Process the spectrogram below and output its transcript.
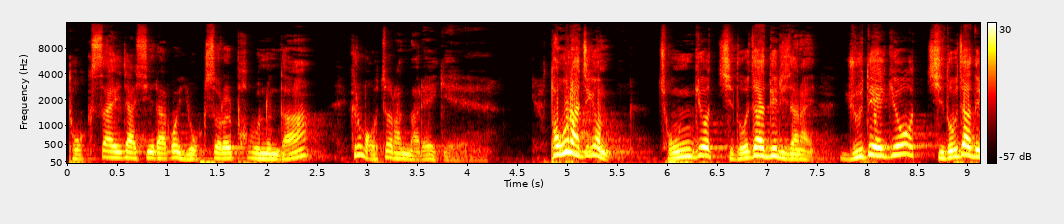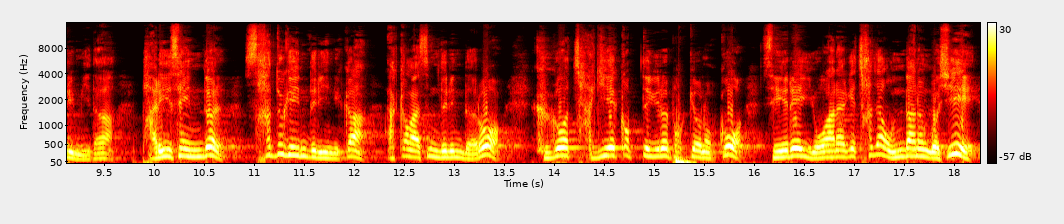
독사의 자식이라고 욕설을 퍼붓는다? 그럼 어쩌란 말이에요. 더구나 지금 종교 지도자들이잖아요. 유대교 지도자들입니다. 바리새인들, 사두개인들이니까 아까 말씀드린 대로 그거 자기의 껍데기를 벗겨놓고 세례 요한에게 찾아온다는 것이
